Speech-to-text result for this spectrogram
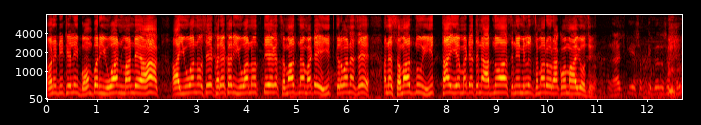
અણડીઠેલી બોમ્બ પર યુવાન માંડે આંખ. આ યુવાનો છે ખરેખર યુવાનો તે સમાજના માટે હિત કરવાના છે અને સમાજનું હિત થાય એ માટે તેને આજનો આ સ્નેહ મિલન સમારોહ રાખવામાં આવ્યો છે. રાજકીય શક્તિ પ્રદર્શન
